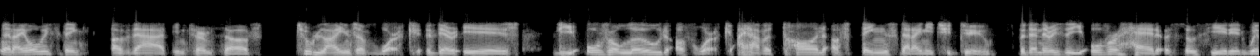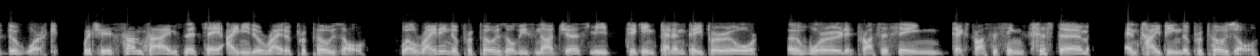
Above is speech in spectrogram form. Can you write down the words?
And I always think of that in terms of two lines of work. There is the overload of work. I have a ton of things that I need to do. But then there is the overhead associated with the work, which is sometimes, let's say, I need to write a proposal. Well, writing a proposal is not just me taking pen and paper or a word processing, text processing system and typing the proposal.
